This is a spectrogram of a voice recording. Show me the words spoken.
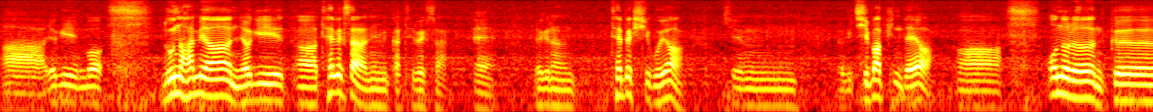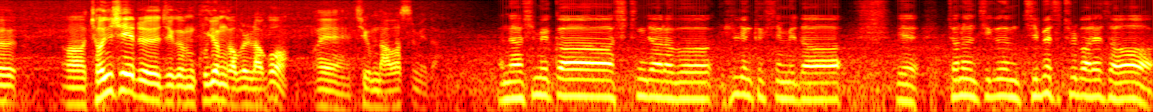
아, 여기 뭐, 눈 하면 여기, 어, 태백산 아닙니까? 태백산. 예, 여기는 태백시고요. 지금 여기 집 앞인데요. 어, 오늘은 그, 어, 전시회를 지금 구경 가보려고, 예, 지금 나왔습니다. 안녕하십니까 시청자 여러분 힐링 택시입니다. 예, 저는 지금 집에서 출발해서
